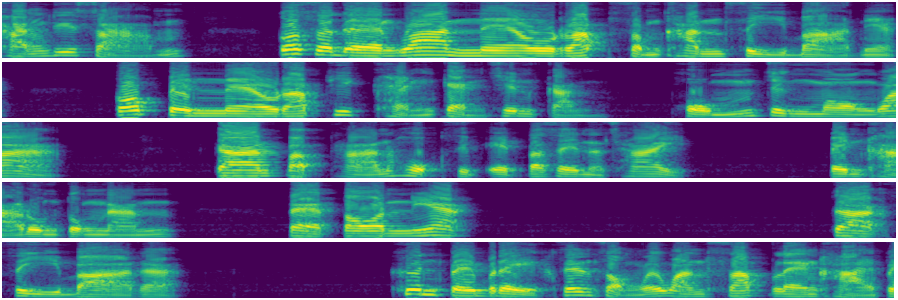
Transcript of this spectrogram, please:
ครั้งที่สามก็แสดงว่าแนวรับสำคัญ 4 บาทเนี่ย ก็เป็นแนวรับที่แข็งแกร่งเช่นกัน ผมจึงมองว่า การปรับฐาน 61%อะใช่ เป็นขาลงตรงนั้น แต่ตอนเนี้ยจาก 4 บาทอะ ขึ้นไปเบรกเส้น 200 วันซับแรงขายไป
